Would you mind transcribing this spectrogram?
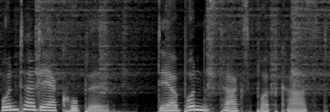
Unter der Kuppel, der Bundestagspodcast.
